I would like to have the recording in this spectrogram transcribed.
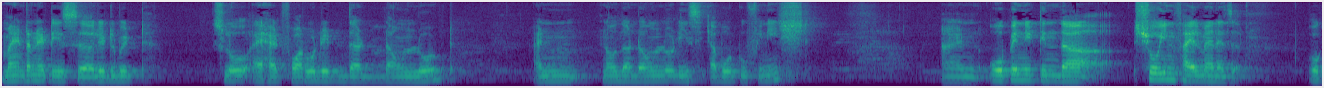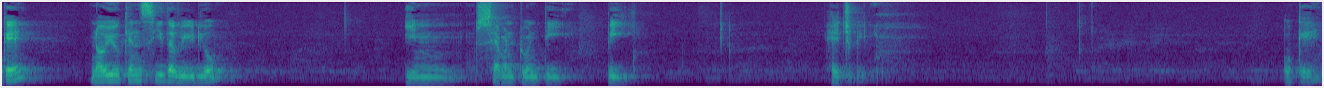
My internet is a little bit slow. I had forwarded the download and now the download is about to finish. And open it in the show in file manager. Okay? Now you can see the video in 720p HD okay.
